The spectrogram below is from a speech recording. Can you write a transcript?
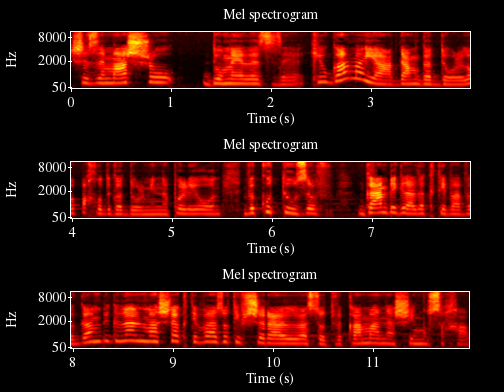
שזה משהו דומה לזה, כי הוא גם היה אדם גדול, לא פחות גדול מנפוליאון וקוטוזוב, גם בגלל הכתיבה וגם בגלל מה שהכתיבה הזאת אפשרה לו לעשות וכמה אנשים הוא סחב.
